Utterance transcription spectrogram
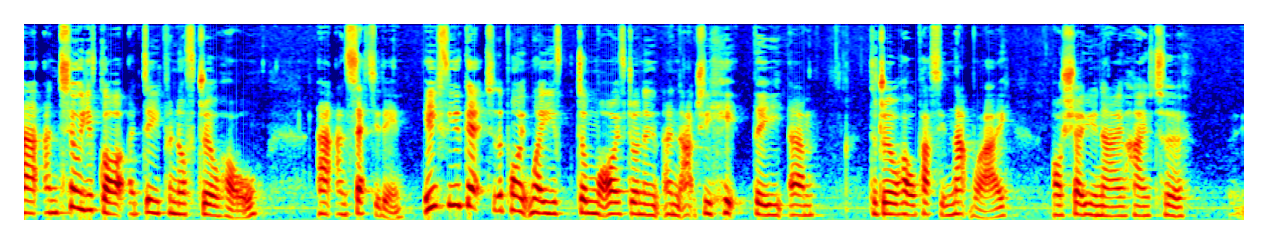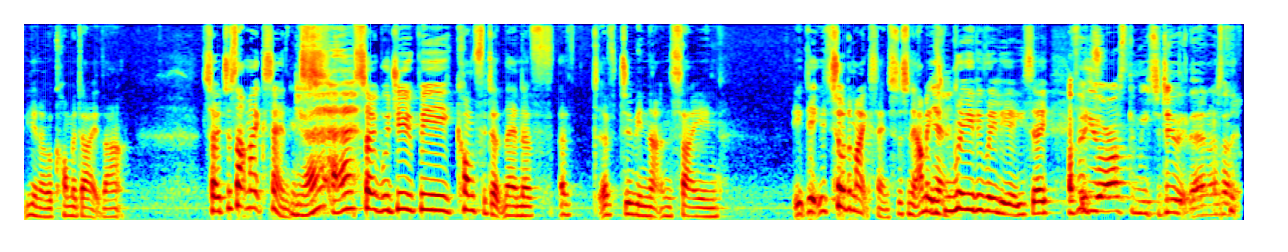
uh, until you've got a deep enough drill hole uh, and set it in. If you get to the point where you've done what I've done and, and actually hit the um, the drill hole passing that way, I'll show you now how to, you know, accommodate that. So does that make sense? Yeah. So would you be confident then of, of, of doing that and saying, it, it, sort of makes sense, doesn't it? I mean, Yeah. it's really, really easy. I thought you were asking me to do it then. I was like,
